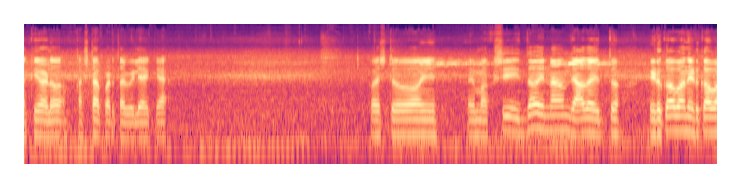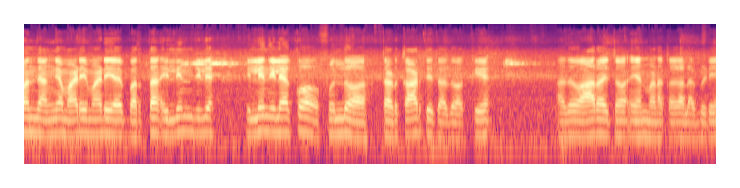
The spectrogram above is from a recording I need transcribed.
ಅಕ್ಕಿಗಳು ಕಷ್ಟಪಡ್ತವೆ ಇಳಿಯೋಕ್ಕೆ. ಫಸ್ಟು ಮಗ್ಸಿ ಇದ್ದೋ ಒಂದು ಯಾವುದೋ ಇತ್ತು. ಹಿಡ್ಕೊಬಂದು ಹಿಡ್ಕೊಬಂದು ಹಂಗೆ ಮಾಡಿ ಮಾಡಿ ಬರ್ತಾ, ಇಲ್ಲಿಂದ ಇಳಿ, ಇಲ್ಲಿಂದ ಇಳಿಯೋಕ್ಕೂ ಫುಲ್ಲು ತಡ್ಕಾಡ್ತಿತ್ತು ಅದು ಅಕ್ಕಿ. ಅದು ಆರೋಯ್ತು, ಏನು ಮಾಡೋಕ್ಕಾಗಲ್ಲ ಬಿಡಿ.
